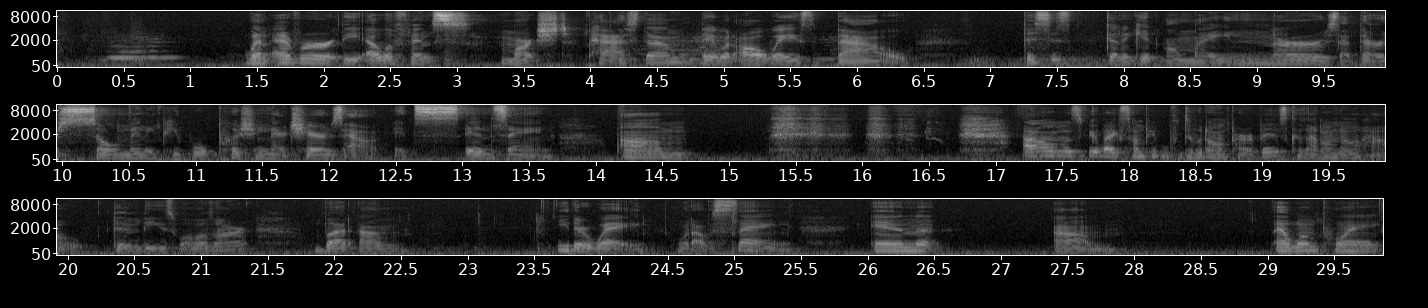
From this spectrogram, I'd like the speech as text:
whenever the elephants marched past them they would always bow this is gonna get on my nerves that there are so many people pushing their chairs out it's insane um I almost feel like some people do it on purpose because I don't know how thin these walls are. But um, either way, what I was saying, in um, at one point,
